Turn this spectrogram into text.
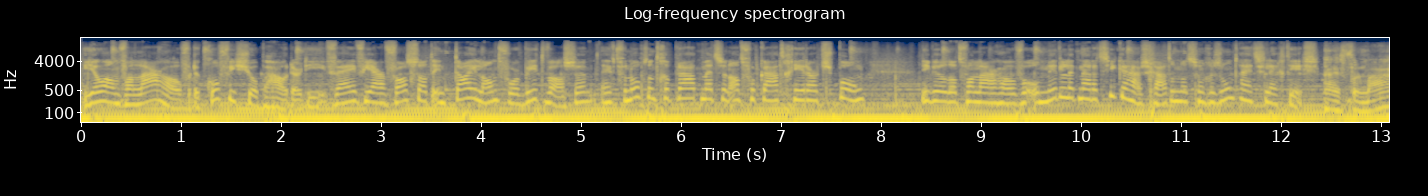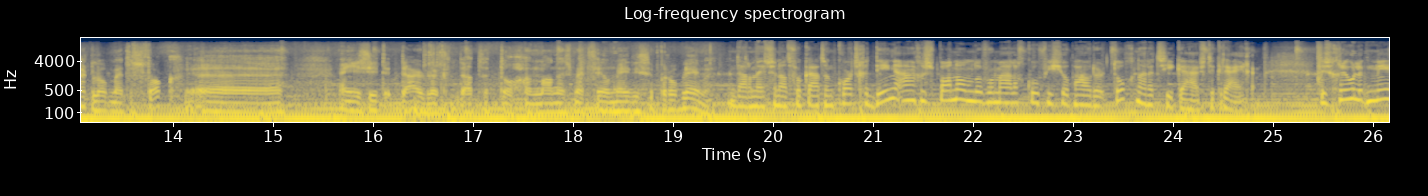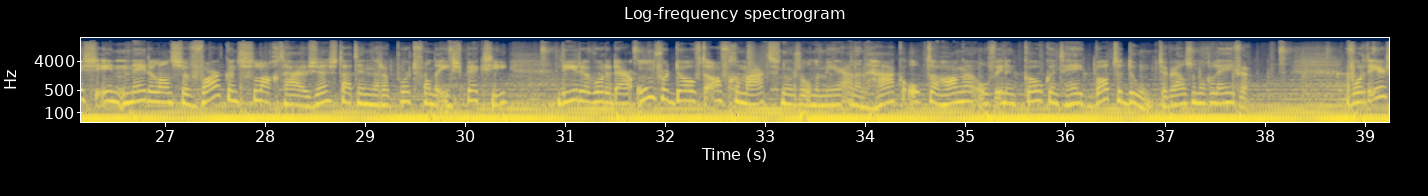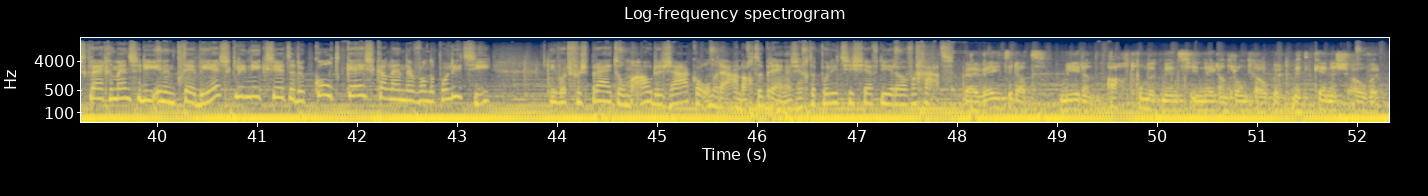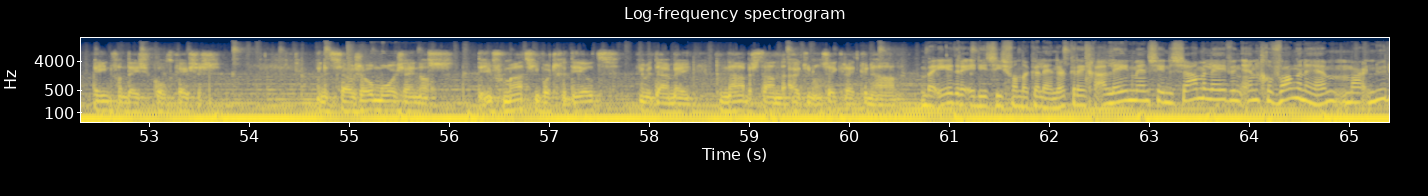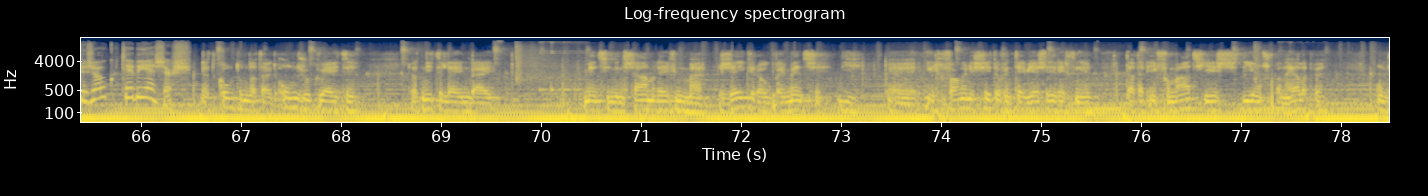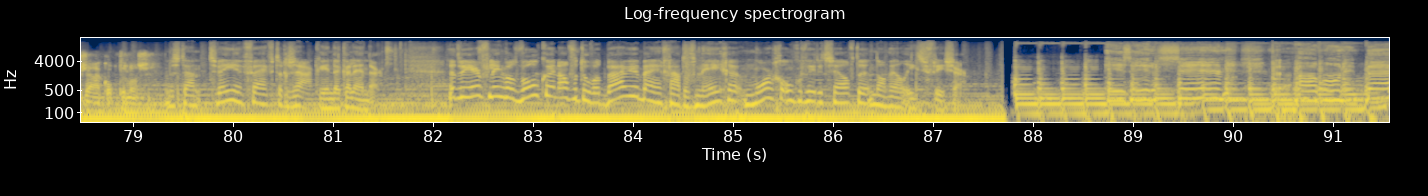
Johan van Laarhoven, de koffieshophouder die vijf jaar vast zat in Thailand voor witwassen, heeft vanochtend gepraat met zijn advocaat Gerard Spong. Die wil dat Van Laarhoven onmiddellijk naar het ziekenhuis gaat omdat zijn gezondheid slecht is. Hij is vermagerd, loopt met de stok. Uh, en je ziet duidelijk dat het toch een man is met veel medische problemen. En daarom heeft zijn advocaat een kort geding aangespannen om de voormalig koffieshophouder toch naar het ziekenhuis te krijgen. Het is gruwelijk mis in Nederlandse varkensslachthuizen, staat in een rapport van de inspectie. Dieren worden daar onverdoofd afgemaakt door ze onder meer aan een haak op te hangen of in een kokend heet bad te doen terwijl ze nog leven. Voor het eerst krijgen mensen die in een TBS-kliniek zitten de cold case kalender van de politie. Die wordt verspreid om oude zaken onder de aandacht te brengen, zegt de politiechef die erover gaat. Wij weten dat meer dan 800 mensen in Nederland rondlopen met kennis over een van deze cold cases. En het zou zo mooi zijn als de informatie wordt gedeeld en we daarmee nabestaanden uit hun onzekerheid kunnen halen. Bij eerdere edities van de kalender kregen alleen mensen in de samenleving en gevangenen hem, maar nu dus ook TBS'ers. Dat komt omdat we uit onderzoek weten dat niet alleen bij mensen in de samenleving, maar zeker ook bij mensen die uh, in gevangenis zitten of in TBS-inrichtingen, dat er informatie is die ons kan helpen om zaken op te lossen. Er staan 52 zaken in de kalender. Het weer, flink wat wolken en af en toe wat buien bij een graad of 9. Morgen ongeveer hetzelfde, dan wel iets frisser. Is it a sin that I want it bad?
